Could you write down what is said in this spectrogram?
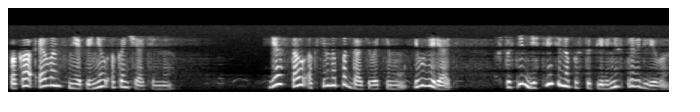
пока Эванс не опьянел окончательно. Я стал активно поддакивать ему и уверять, что с ним действительно поступили несправедливо.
